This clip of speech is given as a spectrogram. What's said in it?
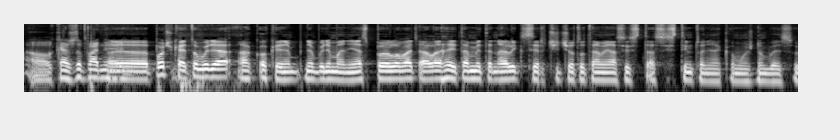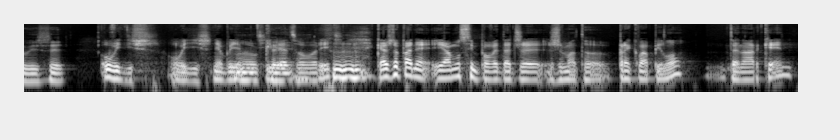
O, každopádne... E, počkaj, to bude, ok, nebudem ani ja spoilovať, ale hej, tam je ten elixir, či čo to tam je, asi, asi s týmto nejako možno bude súvisieť. Uvidíš, uvidíš, nebudem okay. ti viac hovoriť. Každopádne, ja musím povedať, že, že ma to prekvapilo, ten Arkane.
